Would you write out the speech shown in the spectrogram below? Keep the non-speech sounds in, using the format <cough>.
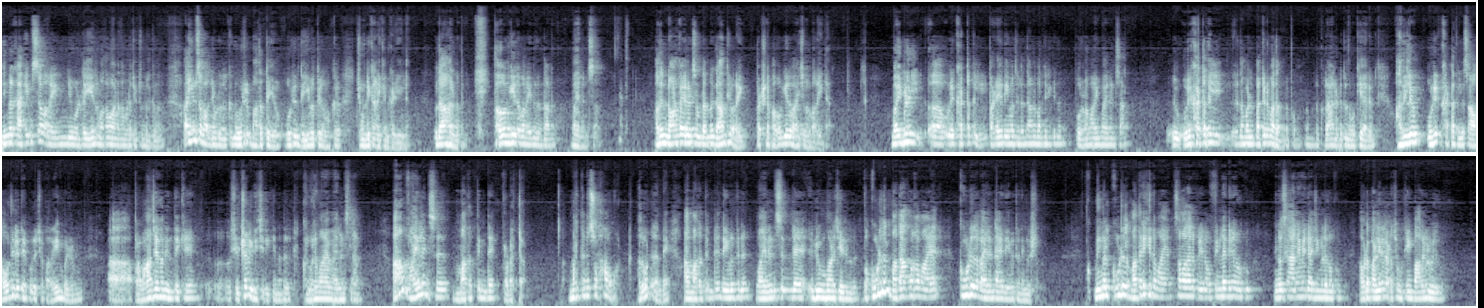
നിങ്ങൾക്ക് അഹിംസ പറഞ്ഞുകൊണ്ട് ഏത് മതമാണ് നമ്മുടെ ചുറ്റും നിൽക്കുന്നത്? അഹിംസ പറഞ്ഞുകൊണ്ട് നിൽക്കുന്ന ഒരു മതത്തെയോ ഒരു ദൈവത്തെയോ നമുക്ക് ചൂണ്ടിക്കാണിക്കാൻ കഴിയില്ല. ഉദാഹരണത്തിന് ഭഗവത്ഗീത പറയുന്നത് എന്താണ്? വയലൻസ് ആണ്. അതിൽ നോൺ വയലൻസ് ഉണ്ടെന്ന് ഗാന്ധി പറയും പക്ഷേ ഭഗവത്ഗീത വായിച്ചവർ പറയില്ല. ബൈബിളിൽ ഒരു ഘട്ടത്തിൽ പഴയ നിയമത്തിൽ എന്താണ് പറഞ്ഞിരിക്കുന്നത് പൂർണമായും വയലൻസ് ആണ്. ഒരു ഘട്ടത്തിൽ നമ്മൾ മറ്റൊരു മതം ഇപ്പം ഖുറാൻ എടുത്ത് നോക്കിയാലും അതിലും ഒരു ഘട്ടത്തിൽ സഹോദര്യത്തെക്കുറിച്ച് പറയുമ്പോഴും പ്രവാചക നിന്ദയ്ക്ക് ശിക്ഷ വിധിച്ചിരിക്കുന്നത് ക്രൂരമായ വയലൻസിലാണ് ആ വയലൻസ് മതത്തിന്റെ പ്രൊഡക്റ്റാണ് മതത്തിന്റെ സ്വഭാവമാണ്. അതുകൊണ്ട് തന്നെ ആ മതത്തിന്റെ ദൈവത്തിന് വയലൻസിന്റെ രൂപമാണ് ചെയ്യുന്നത്. അപ്പോൾ കൂടുതൽ മതാത്മകമായാൽ കൂടുതൽ വയലന്റായ ദൈവത്തിന് നിങ്ങൾ ഇഷ്ടം നിങ്ങൾ കൂടുതൽ മതരഹിതമായ സമാധാന പ്രിയോ ഫിൻലൻഡിനെ നോക്കൂ. നിങ്ങൾ സ്കാനമേ രാജ്യങ്ങളെ നോക്കും. അവിടെ പള്ളികൾ അടച്ചു ബാറുകൾ വരുന്നു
